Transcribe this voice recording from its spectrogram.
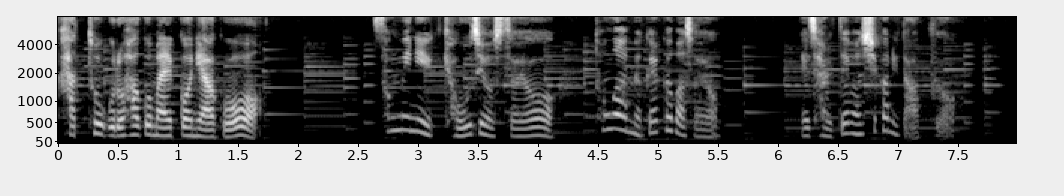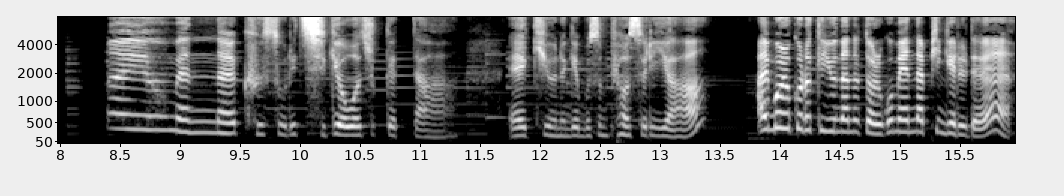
카톡으로 하고 말 거냐고. 성민이 겨우재였어요. 통화하면 깰까 봐서요. 애 잘 때만 시간이 나고요. 아유, 맨날 그 소리 지겨워 죽겠다. 애 키우는 게 무슨 벼슬이야? 아이, 뭘 그렇게 유난을 떨고 맨날 핑계를 대?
